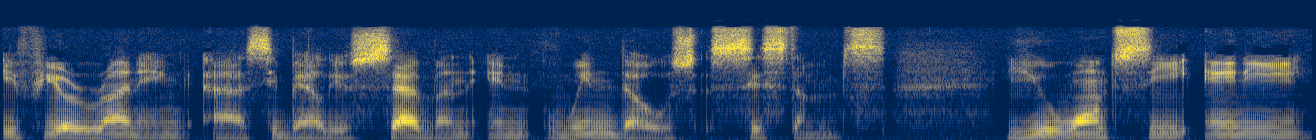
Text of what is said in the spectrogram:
if you're running uh, Sibelius 7 in Windows systems, you won't see any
